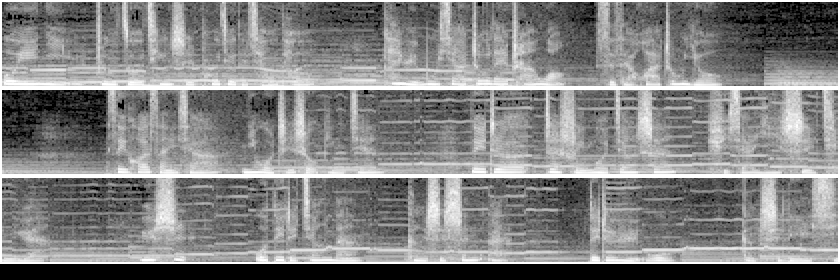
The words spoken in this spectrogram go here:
我与你驻足青石铺就的桥头，看雨幕下舟来船往，似在画中游。碎花伞下，你我执手并肩，对着这水墨江山许下一世情缘。于是，我对着江南更是深爱，对着雨雾更是怜惜。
